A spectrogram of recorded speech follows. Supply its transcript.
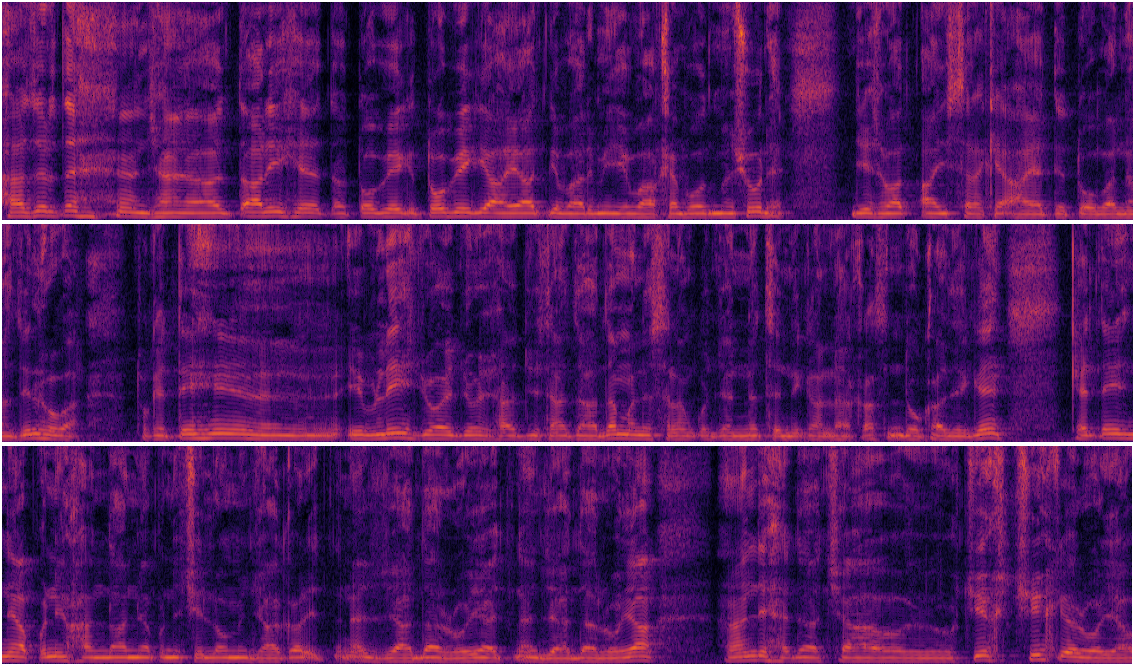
حضرت تاریخ توبے توبے کی آیات کے بارے میں یہ واقعہ بہت مشہور ہے۔ جس وقت اس طرح کے آیت توبہ نازل ہوا تو کہتے ہیں، ابلیس جو ہے، جو جس آدم علیہ السلام کو جنت سے نکالا قسم دھوکہ دے کے، کہتے ہیں اس نے اپنے خاندان میں، اپنے چلوں میں جا کر اتنا زیادہ رویا، اتنا زیادہ رویا۔ ہاں جی اچھا چیخ چیخ کے رویا۔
